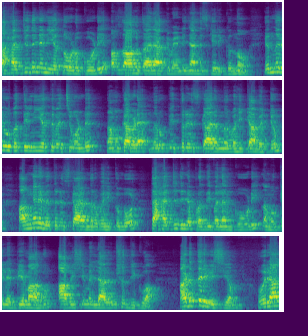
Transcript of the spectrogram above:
തഹജുദിന്റെ നിയത്തോടു കൂടി അള്ളാഹു താലാക്ക് വേണ്ടി ഞാൻ നിസ്കരിക്കുന്നു. എന്ന രൂപത്തിൽ നിയത്ത് വെച്ചുകൊണ്ട് നമുക്ക് അവിടെ വിത്ര നിസ്കാരം നിർവഹിക്കാൻ പറ്റും. അങ്ങനെ വിത്ര നിസ്കാരം നിർവഹിക്കുമ്പോൾ തഹജുദിന്റെ പ്രതിഫലം കൂടി നമുക്ക് ലഭ്യമാകും. ആ വിഷയം എല്ലാവരും ശ്രദ്ധിക്കുക. അടുത്തൊരു വിഷയം. ഒരാൾ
